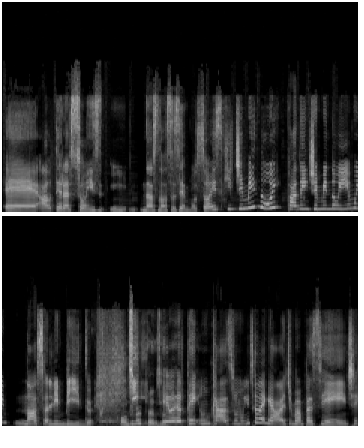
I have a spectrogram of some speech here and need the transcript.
é, alterações em- nas nossas emoções que diminuem, podem diminuir muito nossa libido. Com certeza. eu, eu tenho um caso muito legal de uma paciente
